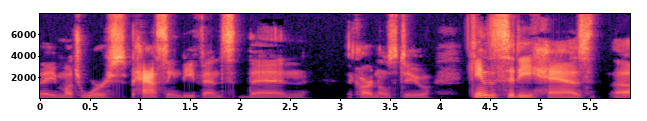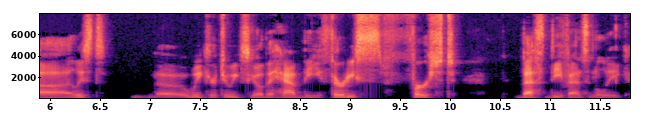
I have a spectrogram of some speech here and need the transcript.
a much worse passing defense than the Cardinals do. Kansas City has, uh, at least a week or two weeks ago, they had the 31st best defense in the league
